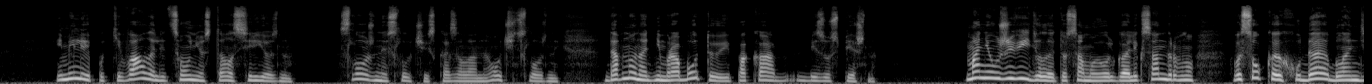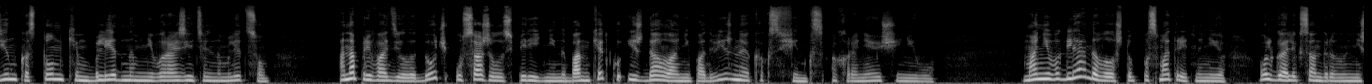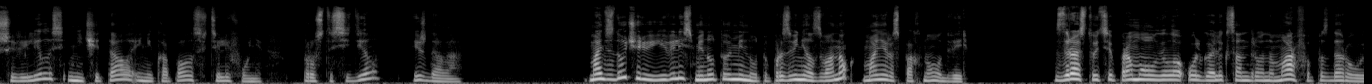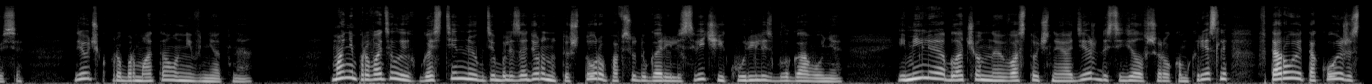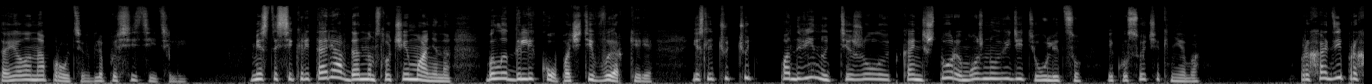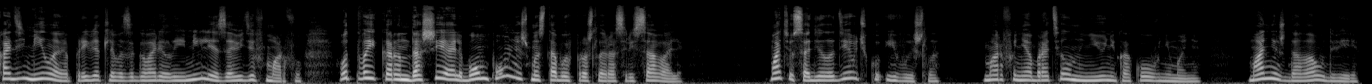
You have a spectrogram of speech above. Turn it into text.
Эмилия покивала, лицо у нее стало серьезным. «Сложный случай», — сказала она, — «очень сложный. Давно над ним работаю и пока безуспешно». Маня уже видела эту самую Ольгу Александровну, высокая худая блондинка с тонким, бледным, невыразительным лицом — она приводила дочь, усаживалась перед ней на банкетку и ждала, неподвижная, как сфинкс, охраняющий Неву. Маня выглядывала, чтобы посмотреть на нее. Ольга Александровна не шевелилась, не читала и не копалась в телефоне. Просто сидела и ждала. Мать с дочерью явились минуту в минуту. Прозвенел звонок, Маня распахнула дверь. «Здравствуйте», — промолвила Ольга Александровна. «Марфа, поздоровайся». Девочка пробормотала невнятное. Маня проводила их в гостиную, где были задернуты шторы, повсюду горели свечи и курились благовония. Эмилия, облаченная в восточные одежды, сидела в широком кресле, второе такое же стояло напротив, для посетителей. Место секретаря, в данном случае Манина, было далеко, почти в эркере. Если чуть-чуть подвинуть тяжелую ткань шторы, можно увидеть улицу и кусочек неба. «Проходи, проходи, милая», — приветливо заговорила Эмилия, завидев Марфу. «Вот твои карандаши и альбом, помнишь, мы с тобой в прошлый раз рисовали?» Мать усадила девочку и вышла. Марфа не обратила на нее никакого внимания. Маня ждала у двери.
